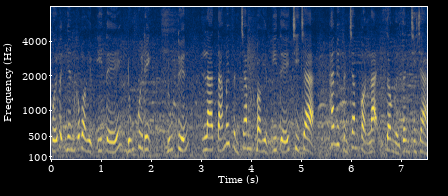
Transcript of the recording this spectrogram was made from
với bệnh nhân có bảo hiểm y tế đúng quy định, đúng tuyến là 80% bảo hiểm y tế chi trả, 20% còn lại do người dân chi trả.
